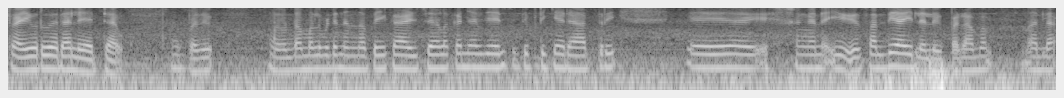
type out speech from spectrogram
ഡ്രൈവർ വരാൻ ലേറ്റാവും അപ്പോഴും അതുകൊണ്ട് നമ്മളിവിടെ നിന്നപ്പോൾ ഈ കാഴ്ചകളൊക്കെ ഞാൻ വിചാരിച്ചിട്ട് പിടിക്കാൻ രാത്രി അങ്ങനെ ഈ സന്ധ്യ ആയില്ലല്ലോ. ഇപ്പോഴാകുമ്പം നല്ല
